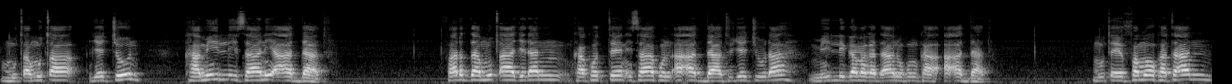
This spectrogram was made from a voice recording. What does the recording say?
muxa muxa jechuun kamiilli isaanii a addaatu farda muxaa jedhan ka kotteen isaa kun a addaatu jechuudha miilli gama gadhaanu kun ka a addaatu muxeeffamoo ka ta'an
